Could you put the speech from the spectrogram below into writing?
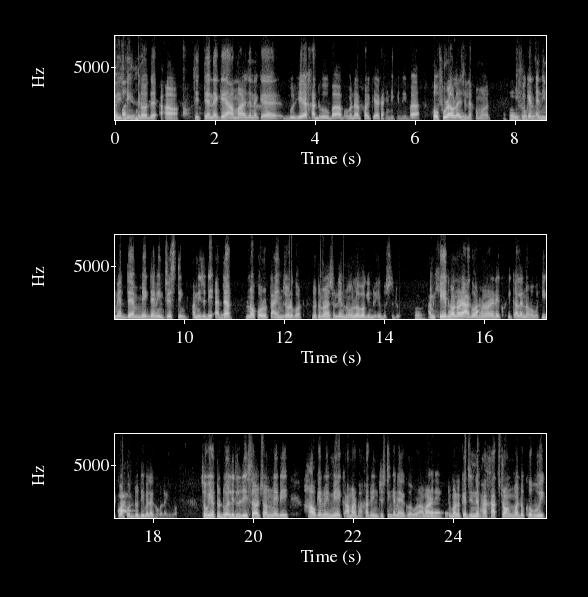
these things. You know the uh see তেনেকে আমাৰ যেনেকে বুঢ়িয়া সাধু বা ভৱেন্দ্ৰনাথ শইকীয়াৰ কাহিনীখিনি বা সফুৰা ওলাইছিলে সময়ত if you can animate them make them interesting আমি যদি এডাপ্ট নকৰো টাইমছৰ লগত নতুন ল'ৰা ছোৱালীয়ে নল'ব কিন্তু সেই বস্তুটো। আমি সেই ধৰণৰে আগৰ ধৰণৰে শিকালে নহ'ব শিকোৱা পদ্ধতি বেলেগ হ'ব লাগিব। So' we have to do a little research on maybe how can we make আমাৰ ভাষাটো ইণ্টাৰেষ্টিং কেনেকে কৰিব আমাৰ তোমালোকে যোনে ভাষাত ষ্ট্ৰং মইতো খুব উইক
